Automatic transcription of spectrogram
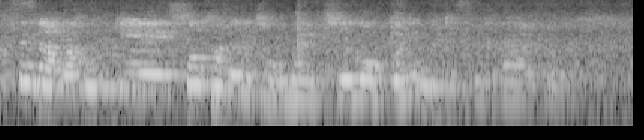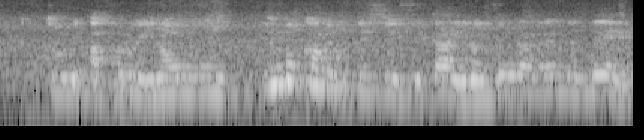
학생들하고 함께 수업하면서 정말 즐거웠고 행복했습니다. 좀 앞으로 이런 행복함을 느낄 수 있을까 이런 생각을 했는데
